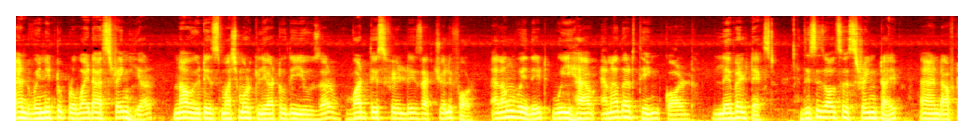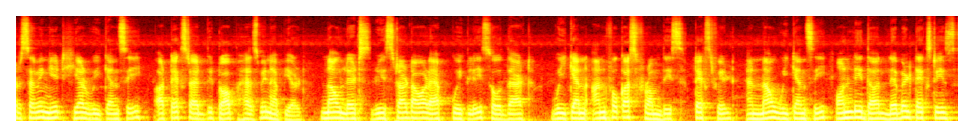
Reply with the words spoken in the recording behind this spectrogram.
And we need to provide a string here. Now it is much more clear to the user what this field is actually for along with it we have another thing called label text. This is also a string type and after saving it here we can see a text at the top has been appeared. Now let's restart our app quickly so that we can unfocus from this text field and now we can see only the label text is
